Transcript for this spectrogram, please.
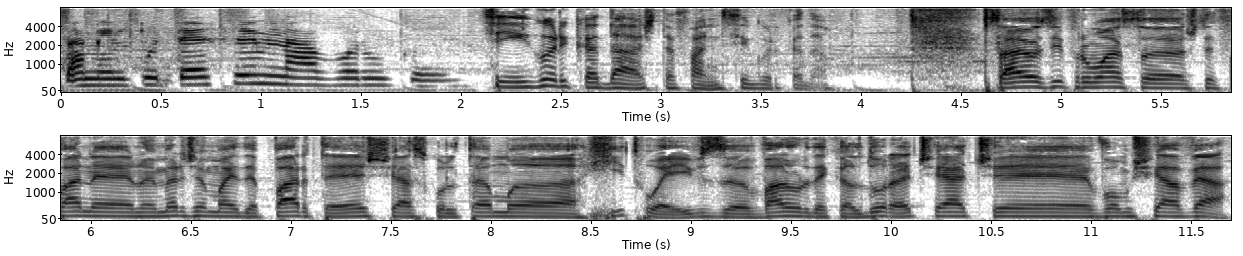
Dar mi-l puteți semna, vă rugăm. Sigur că da, Ștefan, sigur că da. Să ai o zi frumoasă, Ștefane. Noi mergem mai departe și ascultăm uh, Heatwaves, uh, valuri de căldură, ceea ce vom și avea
